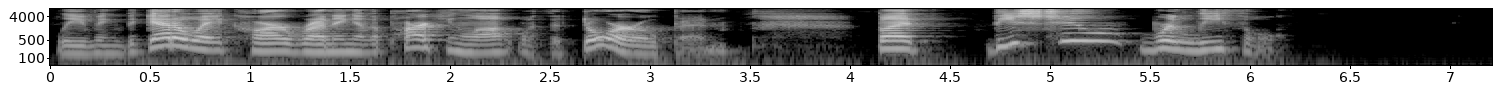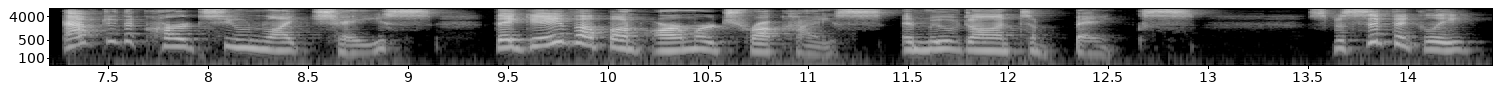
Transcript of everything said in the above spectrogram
leaving the getaway car running in the parking lot with the door open. But these two were lethal. After the cartoon like chase, they gave up on armored truck heists and moved on to banks, specifically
